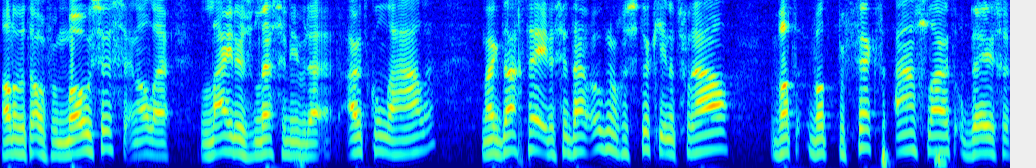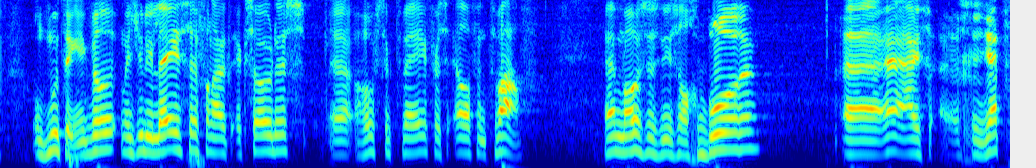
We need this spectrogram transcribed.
hadden we het over Mozes en alle leiderslessen die we eruit konden halen. Maar ik dacht, hé, hey, er zit daar ook nog een stukje in het verhaal wat, wat perfect aansluit op deze ontmoeting. Ik wil met jullie lezen vanuit Exodus, uh, hoofdstuk 2, vers 11 en 12. He, Mozes die is al geboren, uh, hij is gered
